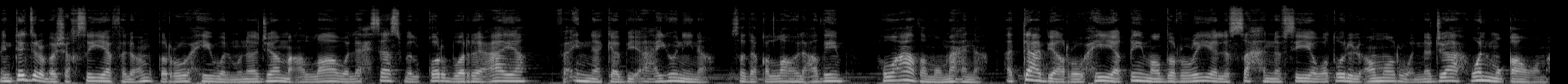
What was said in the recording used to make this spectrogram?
من تجربة شخصية فالعمق الروحي والمناجاة مع الله والإحساس بالقرب والرعاية فإنك بأعيننا صدق الله العظيم هو أعظم معنى. التعبئة الروحية قيمة ضرورية للصحة النفسية وطول العمر والنجاح والمقاومة.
